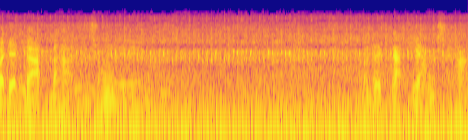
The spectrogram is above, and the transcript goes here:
บรรยากาศนะฮะช่วงนี้บรรยากาศยามเช้า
